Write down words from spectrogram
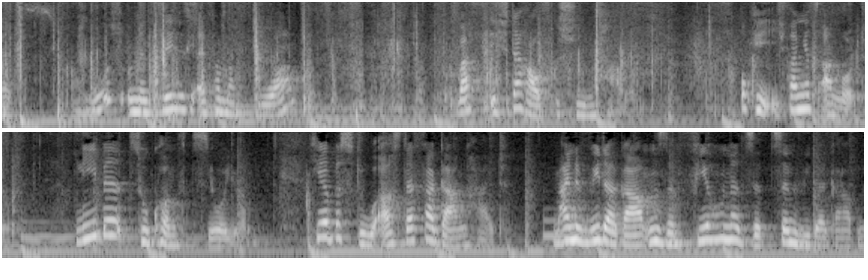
jetzt aus und dann sehen Sie sich einfach mal vor, was ich darauf geschrieben habe. Okay, ich fange jetzt an, Leute. Liebe Zukunftsjojo, hier bist du aus der Vergangenheit. Meine Wiedergaben sind 417 Wiedergaben.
